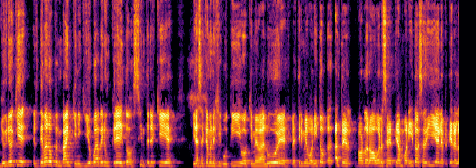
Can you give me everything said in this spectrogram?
yo creo que el tema del open banking y que yo pueda pedir un crédito sin tener que ir a acercarme a un ejecutivo, que me evalúe, vestirme bonito. Antes, por favor, los abuelos se vestían bonito ese día y le pedían el,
